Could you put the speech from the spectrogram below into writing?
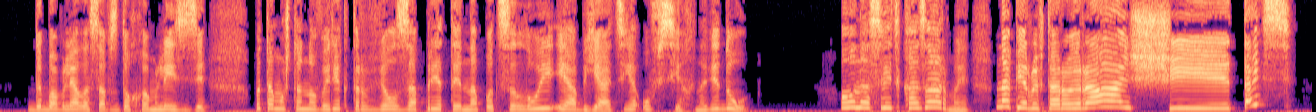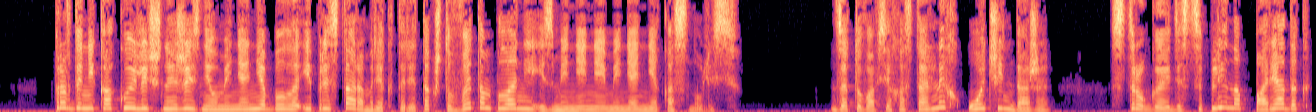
— добавляла со вздохом Лиззи, потому что новый ректор ввел запреты на поцелуи и объятия у всех на виду. «У нас ведь казармы. На первый-второй рассчитайся!» Правда, никакой личной жизни у меня не было и при старом ректоре, так что в этом плане изменения меня не коснулись. Зато во всех остальных очень даже. Строгая дисциплина, порядок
